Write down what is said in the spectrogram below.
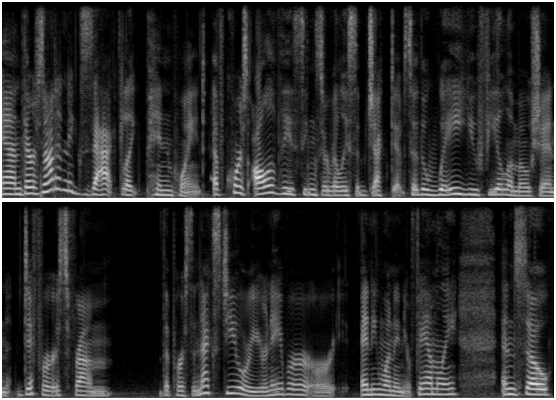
And there's not an exact like pinpoint. Of course, all of these things are really subjective. So the way you feel emotion differs from the person next to you or your neighbor or anyone in your family. And so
